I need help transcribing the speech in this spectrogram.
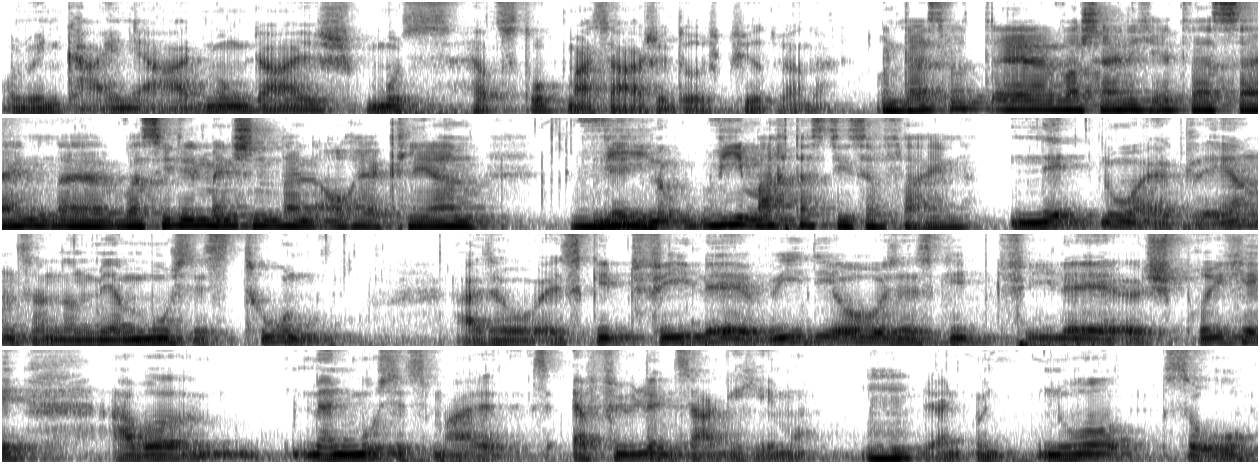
und wenn keine Atmung da ist, muss Herzdruckmassage durchgeführt werden. Und das wird äh, wahrscheinlich etwas sein, äh, was Sie den Menschen dann auch erklären, wie, nur, wie macht das dieser Verein? Nicht nur erklären, sondern man muss es tun. Also es gibt viele Videos, es gibt viele äh, Sprüche, aber man muss es mal erfüllen, sage ich immer. Mhm. Und nur so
